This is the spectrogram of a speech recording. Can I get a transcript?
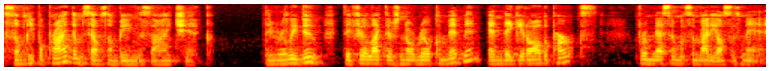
Some people pride themselves on being the side chick. They really do. They feel like there's no real commitment and they get all the perks for messing with somebody else's man.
